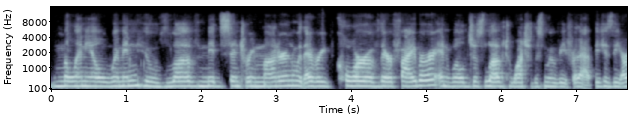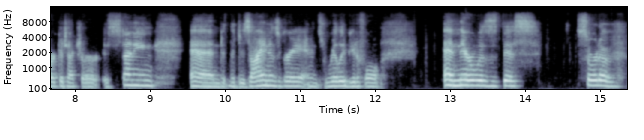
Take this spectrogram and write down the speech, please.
millennial women who love mid-century modern with every core of their fiber and will just love to watch this movie for that because the architecture is stunning and the design is great and it's really beautiful and there was this sort of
